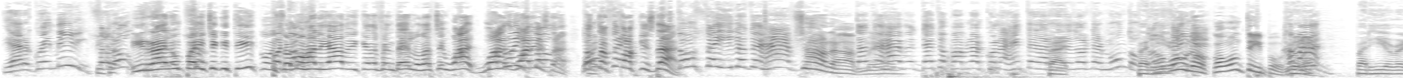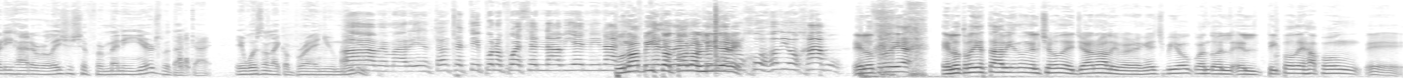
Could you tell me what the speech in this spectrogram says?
He had a great meeting. So don't- Israel es un país chiquitico y Pues somos aliados y hay que defenderlo. That's it. What? What, Luis, what is that? What the say- fuck is that? Don't say he doesn't have. Shut up, doesn't man. have de esto para hablar con la gente de alrededor del mundo. Con uno, con un tipo. Come No. on. But he already had a relationship for many years with that guy. It wasn't like a brand new meeting. Ave María, entonces el tipo no puede ser nada bien ni nada. Tú no has visto todos los líderes. El otro día, el otro día estaba viendo en el show de John Oliver en HBO cuando el, el tipo de Japón, eh,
